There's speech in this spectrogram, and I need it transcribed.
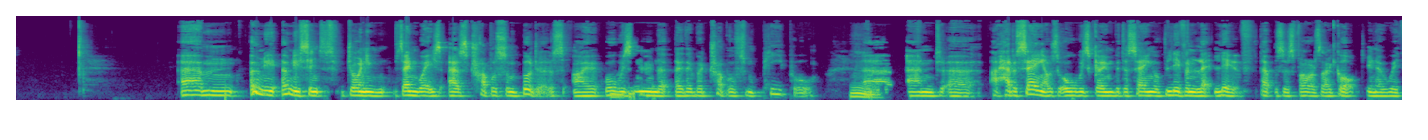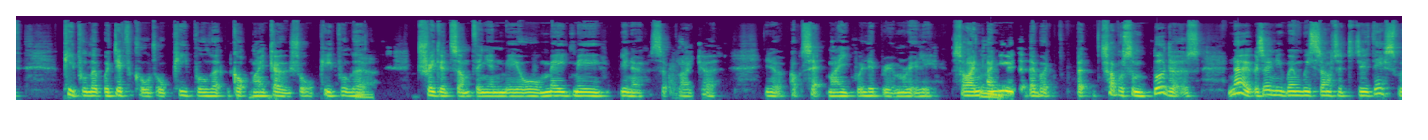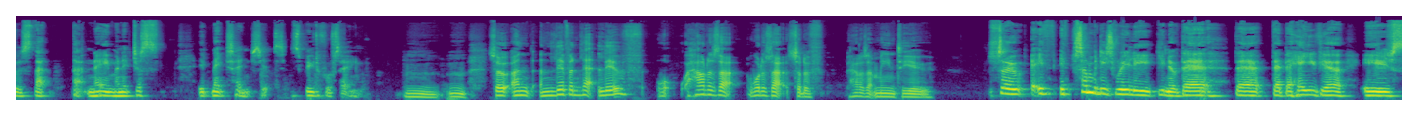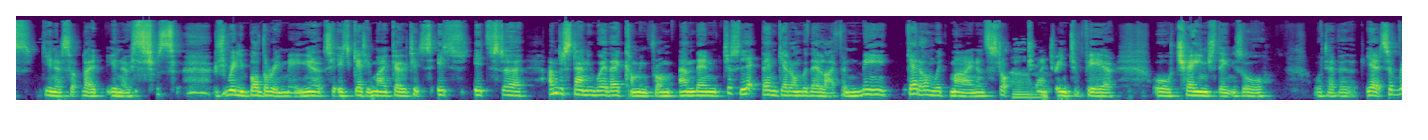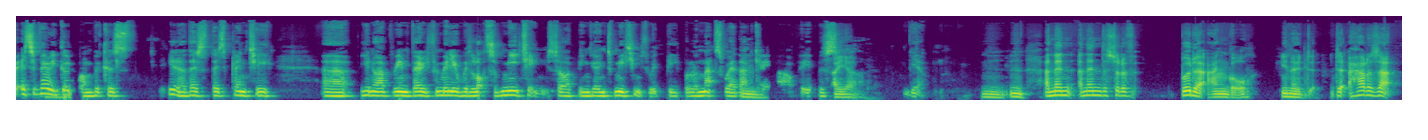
Um, only only since joining Zenways as troublesome Buddhas, I always mm. knew that they, they, were troublesome people. Uh, and uh, I had a saying. I was always going with the saying of "live and let live." That was as far as I got. You know, with people that were difficult, or people that got my goat, or people that yeah. triggered something in me, or made me, you know, sort of like, a, you know, upset my equilibrium. Really. So I, mm. I knew that there were but troublesome Buddhas. No, it was only when we started to do this was that that name, and it just it makes sense. It's it's a beautiful saying. Mm, mm. So and and live and let live. How does that? What does that sort of? How does that mean to you? So if if somebody's really, you know, their their their behaviour is, you know, sort of like, you know, it's just it's really bothering me. You know, it's, it's getting my goat. It's it's it's uh, understanding where they're coming from and then just let them get on with their life and me get on with mine and stop oh. trying to interfere or change things or whatever. Yeah, it's a, it's a very mm. good one because, you know, there's, there's plenty, uh, you know, I've been very familiar with lots of meetings. So I've been going to meetings with people and that's where that mm. came up. It was, uh, yeah. Yeah. Mm-hmm. And then, and then the sort of Buddha angle, you know, d- d- how does that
